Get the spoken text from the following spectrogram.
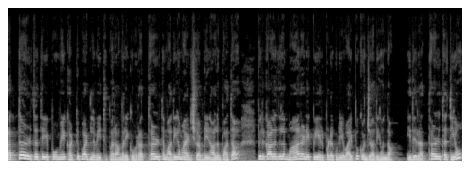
ரத்த அழுத்தத்தை எப்போவுமே கட்டுப்பாட்டில் வைத்து பராமரிக்கும். ரத்த அழுத்தம் அதிகமாயிடுச்சு அப்படின்னாலும் பார்த்தா பிற்காலத்தில் மாரடைப்பு ஏற்படக்கூடிய வாய்ப்பு கொஞ்சம் அதிகம்தான். இது ரத்த அழுத்தத்தையும்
